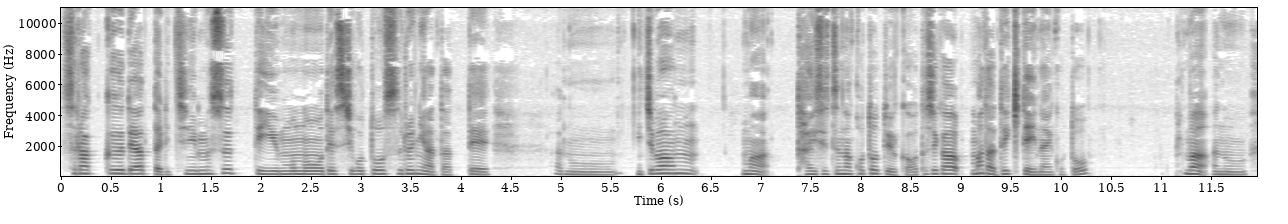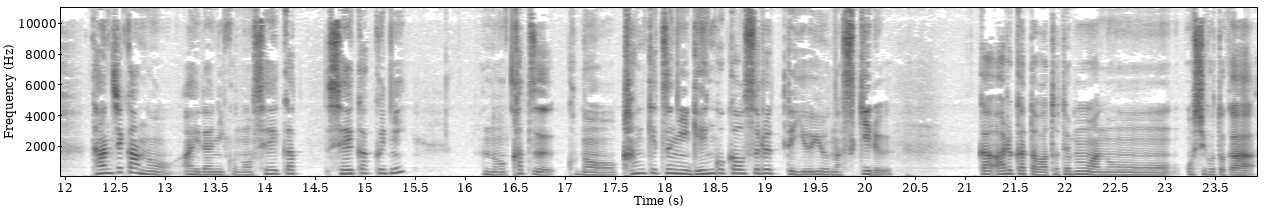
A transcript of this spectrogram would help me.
Slack であったり Teams っていうもので仕事をするにあたってあの一番まあ大切なことというか私がまだできていないことまああの短時間の間にこの正確にあのかつこの簡潔に言語化をするっていうようなスキルがある方はとてもあのお仕事が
